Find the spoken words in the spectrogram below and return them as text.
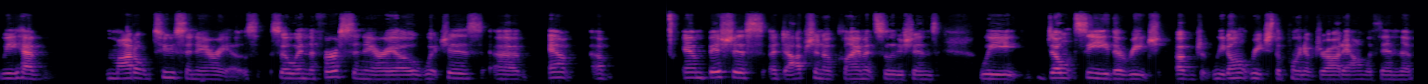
we have modeled two scenarios. So in the first scenario, which is uh, am, a ambitious adoption of climate solutions, we don't see the reach of, we don't reach the point of drawdown within the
